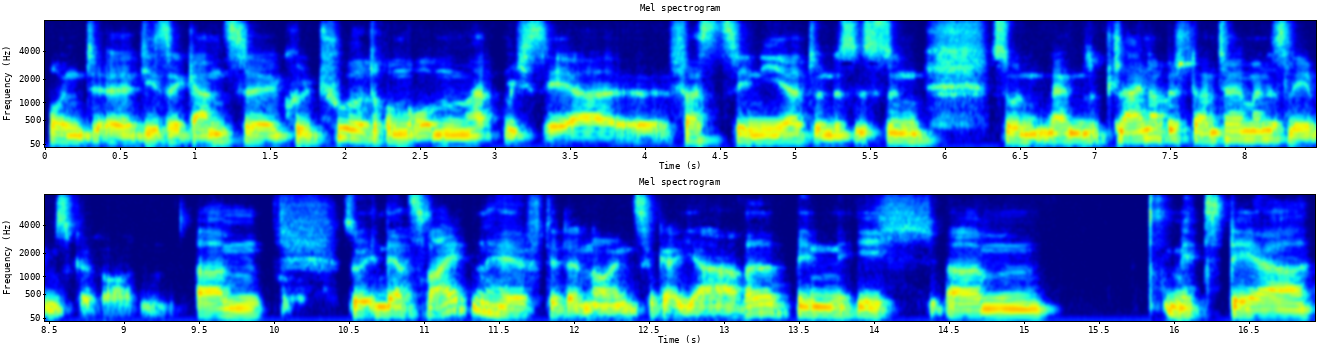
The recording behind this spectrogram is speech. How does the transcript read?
und äh, diese ganze Kultur drumherum hat mich sehr äh, fasziniert. Und es ist ein, so ein, ein, kleiner Bestandteil meines Lebens geworden. Ähm, so in der zweiten Hälfte der 90er Jahre bin ich ähm, mit der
